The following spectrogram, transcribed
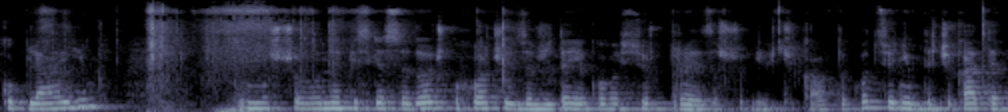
Купляю їм, тому що вони після садочку хочуть завжди якогось сюрпризу, щоб їх чекав. Так от сьогодні буде чекати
